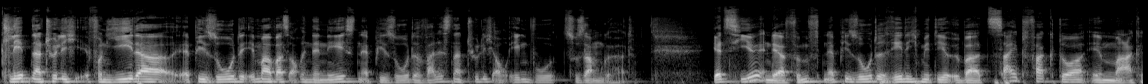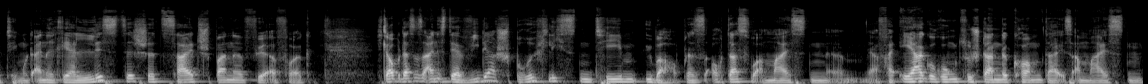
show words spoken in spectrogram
klebt natürlich von jeder Episode immer was auch in der nächsten Episode, weil es natürlich auch irgendwo zusammengehört. Jetzt hier in der fünften Episode rede ich mit dir über Zeitfaktor im Marketing und eine realistische Zeitspanne für Erfolg. Ich glaube, das ist eines der widersprüchlichsten Themen überhaupt. Das ist auch das, wo am meisten ähm, ja, Verärgerung zustande kommt. Da ist am meisten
